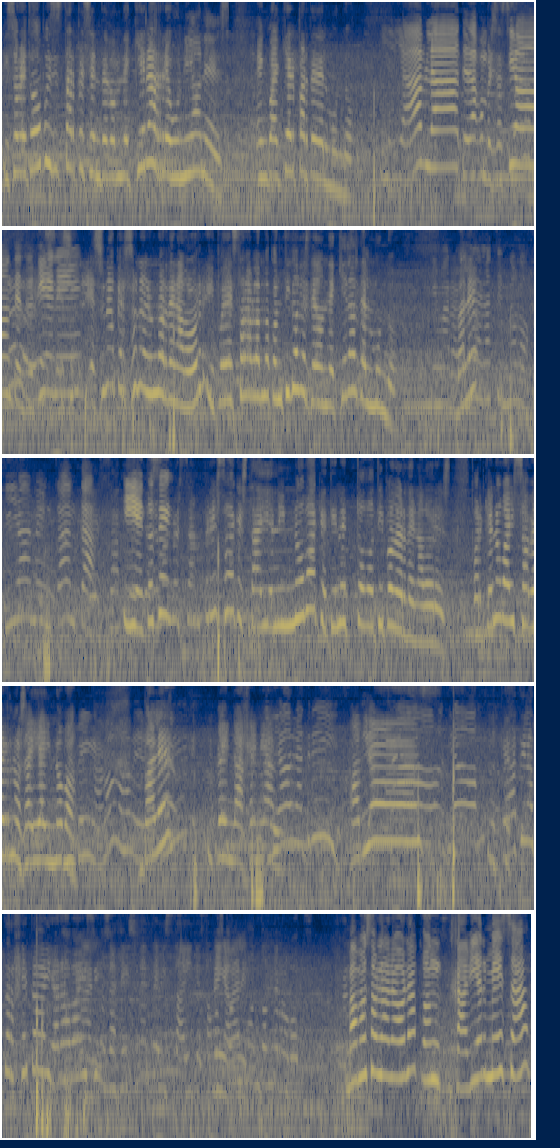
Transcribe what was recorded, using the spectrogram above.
y sobre todo puedes estar presente donde quieras, reuniones, en cualquier parte del mundo. Ella habla, te da conversación, te entretiene. Es, es una persona en un ordenador y puede estar hablando contigo desde donde quieras del mundo. ¿Vale? La tecnología me encanta. Y entonces, nuestra empresa que está ahí en Innova que tiene todo tipo de ordenadores. ¿Por qué no vais a vernos ahí a Innova? Venga, vamos a ver. ¿Vale? Venga, genial. Adiós, Beatriz. Adiós. Quédate la tarjeta y ahora vais y nos hacéis una entrevista ahí, que estamos Venga, con vale. un montón de robots. Vamos a hablar ahora con Javier Mesa,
